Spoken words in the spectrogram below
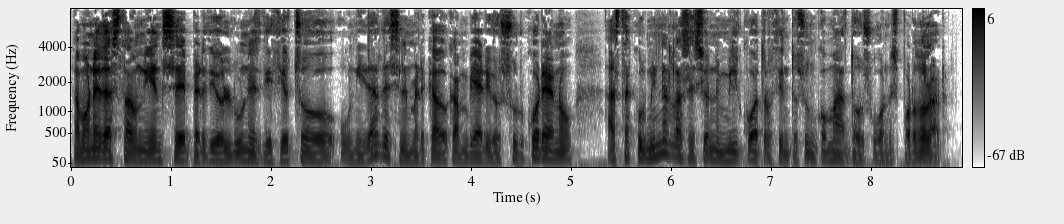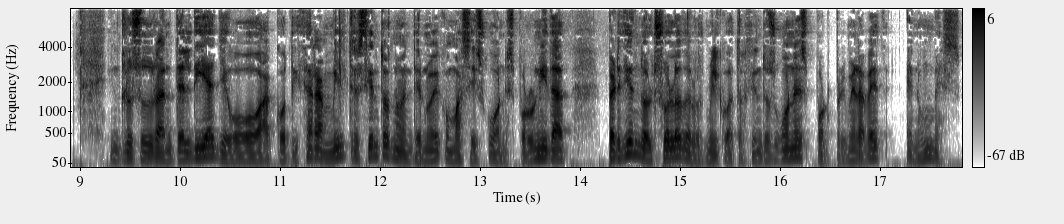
La moneda estadounidense perdió el lunes 18 unidades en el mercado cambiario surcoreano hasta culminar la sesión en 1.401,2 wones por dólar. Incluso durante el día llegó a cotizar a 1.399,6 wones por unidad, perdiendo el suelo de los 1.400 wones por primera vez en un mes.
